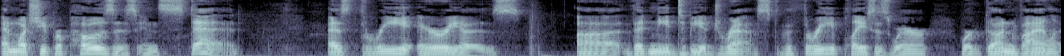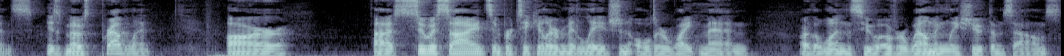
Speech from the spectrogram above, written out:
And what she proposes instead as three areas uh, that need to be addressed, the three places where where gun violence is most prevalent are uh, suicides, in particular, middle aged and older white men are the ones who overwhelmingly shoot themselves.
